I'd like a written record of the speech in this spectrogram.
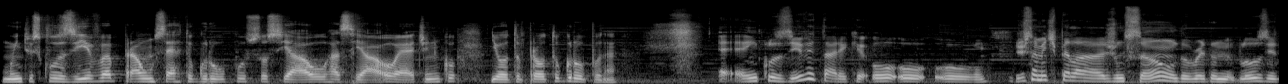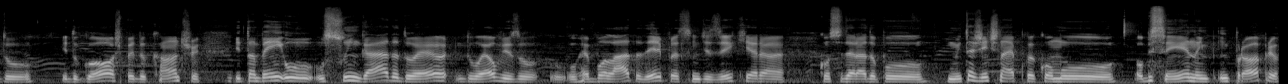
muito exclusiva para um certo grupo social, racial, étnico e outro para outro grupo, né? É, é, inclusive, Tarek, o, o, o, justamente pela junção do rhythm blues e do e do gospel e do country, e também o, o swingada do, El, do Elvis, o, o rebolada dele, por assim dizer, que era considerado por muita gente na época como obsceno, impróprio,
